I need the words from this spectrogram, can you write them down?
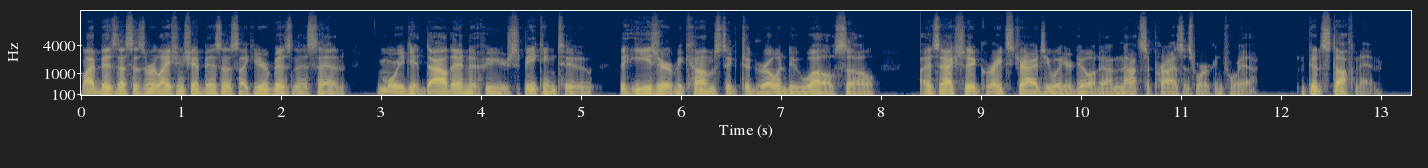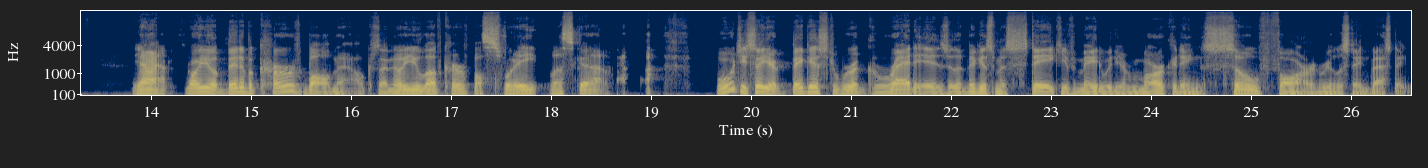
my business is a relationship business like your business, and the more you get dialed into who you're speaking to, the easier it becomes to, to grow and do well. So uh, it's actually a great strategy what you're doing, and I'm not surprised it's working for you. Good stuff, man. Yeah, Throw you a bit of a curveball now, because I know you love curveballs. sweet. Let's go. What would you say your biggest regret is, or the biggest mistake you've made with your marketing so far in real estate investing?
